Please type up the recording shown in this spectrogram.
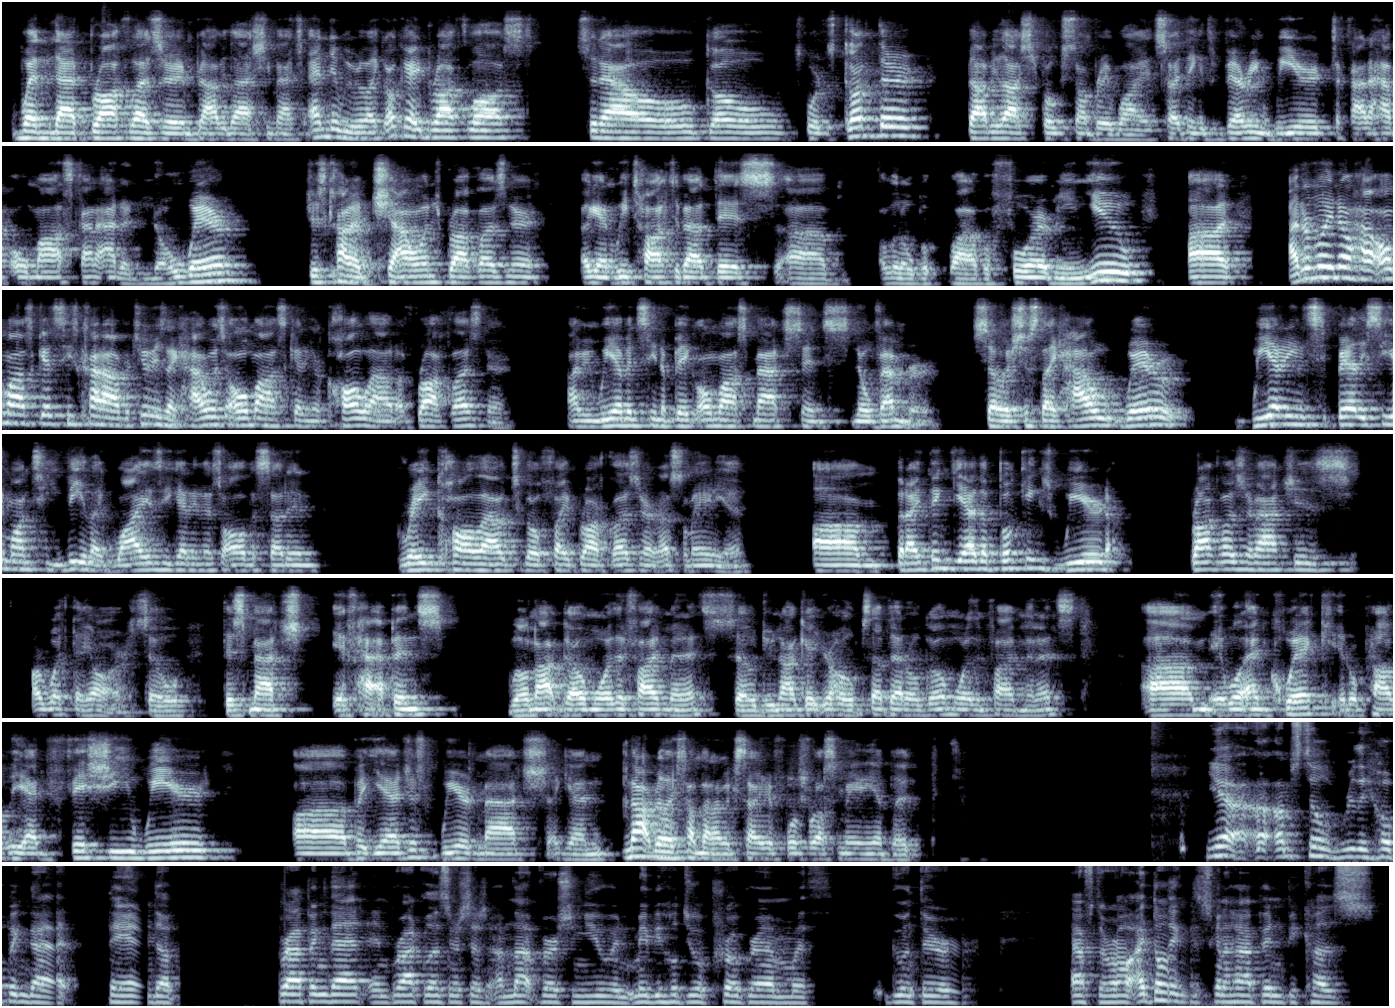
when that Brock Lesnar and Bobby Lashley match ended, we were like, okay, Brock lost, so now go towards Gunther. Bobby Lashley focused on Bray Wyatt. So I think it's very weird to kind of have Omos kind of out of nowhere just kind of challenge Brock Lesnar. Again, we talked about this uh, a little while before, me and you. Uh, I don't really know how Omos gets these kind of opportunities. Like, how is Omos getting a call out of Brock Lesnar? I mean, we haven't seen a big Omos match since November. So it's just like, how, where, we haven't even barely see him on TV. Like, why is he getting this all of a sudden? Great call out to go fight Brock Lesnar at WrestleMania. Um, but I think yeah, the booking's weird. Brock Lesnar matches are what they are. So this match, if happens, will not go more than five minutes. So do not get your hopes up that it'll go more than five minutes. Um, it will end quick. It'll probably end fishy, weird. Uh, but yeah, just weird match. Again, not really something that I'm excited for for WrestleMania, but yeah, I'm still really hoping that they end up scrapping that, and Brock Lesnar says, "I'm not versing you," and maybe he'll do a program with Gunther. After all, I don't think it's gonna happen because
